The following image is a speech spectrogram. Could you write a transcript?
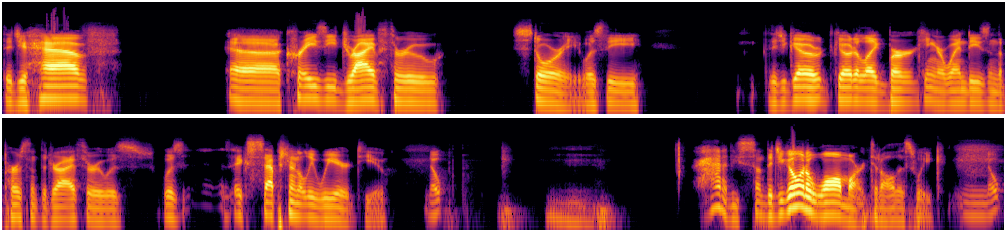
did you have a crazy drive-through story? Was the did you go go to like Burger King or Wendy's and the person at the drive-through was was exceptionally weird to you? Nope. Hmm. There had to be some. Did you go into Walmart at all this week? Nope.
